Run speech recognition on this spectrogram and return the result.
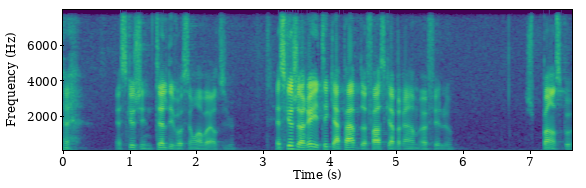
est-ce que j'ai une telle dévotion envers Dieu? Est-ce que j'aurais été capable de faire ce qu'Abraham a fait là? Je pense pas.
